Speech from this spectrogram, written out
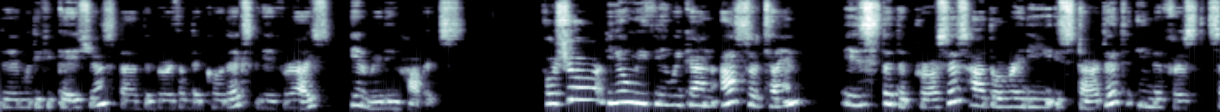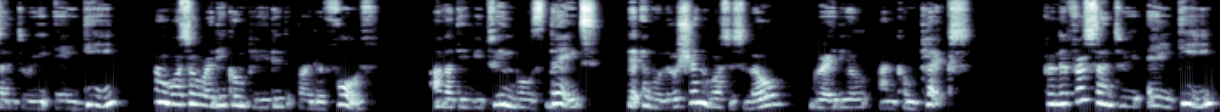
the modifications that the birth of the Codex gave rise in reading habits. For sure, the only thing we can ascertain is that the process had already started in the first century AD and was already completed by the fourth, and that in between both dates the evolution was slow, gradual, and complex. From the first century AD,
